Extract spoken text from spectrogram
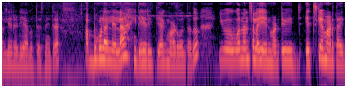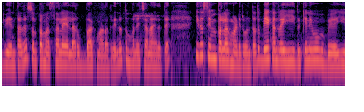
ಪಲ್ಯ ರೆಡಿ ಆಗುತ್ತೆ ಸ್ನೇಹಿತರೆ. ಹಬ್ಬಗಳಲ್ಲೆಲ್ಲ ಇದೇ ರೀತಿಯಾಗಿ ಮಾಡುವಂಥದ್ದು. ಇವು ಒಂದೊಂದು ಸಲ ಏನು ಮಾಡ್ತೀವಿ, ಹೆಚ್ಚಿಗೆ ಮಾಡ್ತಾಯಿದ್ವಿ ಅಂತಂದರೆ ಸ್ವಲ್ಪ ಮಸಾಲೆ ಎಲ್ಲ ರುಬ್ಬಾಕಿ ಮಾಡೋದ್ರಿಂದ ತುಂಬಾ ಚೆನ್ನಾಗಿರುತ್ತೆ. ಇದು ಸಿಂಪಲ್ಲಾಗಿ ಮಾಡಿರುವಂಥದ್ದು. ಬೇಕಂದರೆ ಈ ಇದಕ್ಕೆ ನೀವು ಬೇ, ಈ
